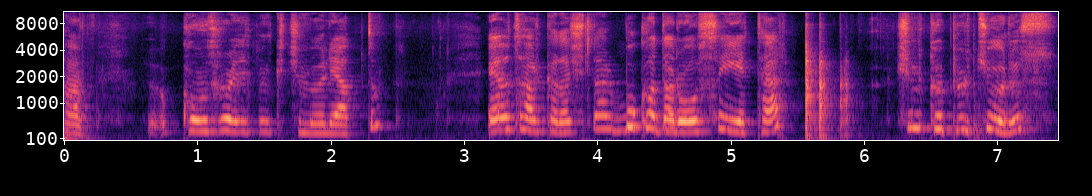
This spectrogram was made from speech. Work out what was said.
Ha, kontrol etmek için böyle yaptım. Evet arkadaşlar bu kadar olsa yeter. Şimdi köpürtüyoruz.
